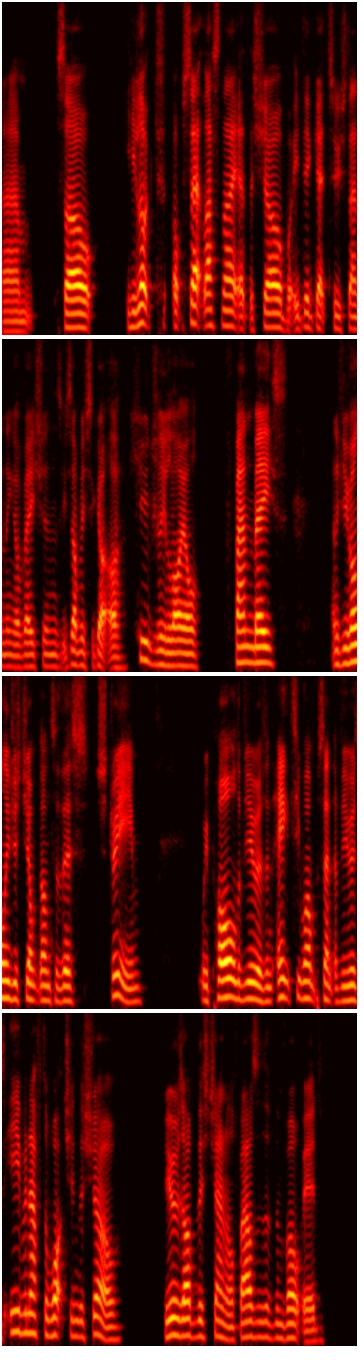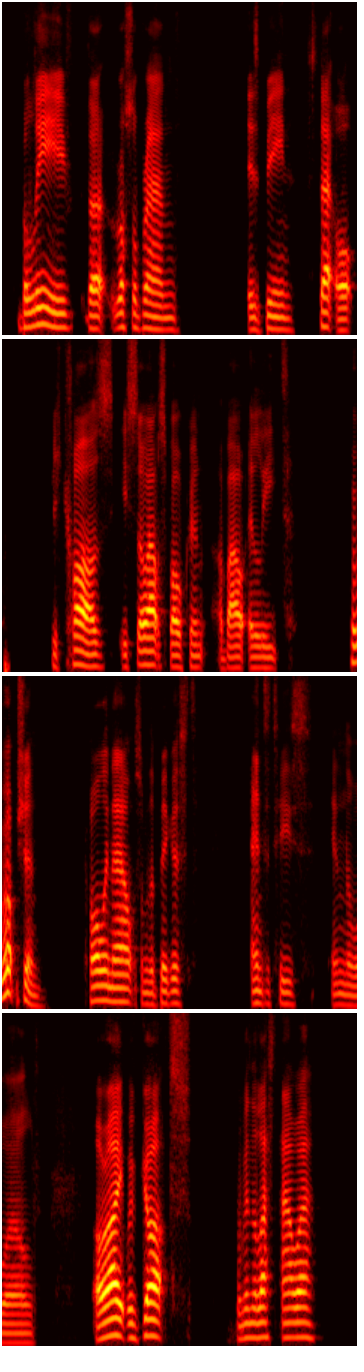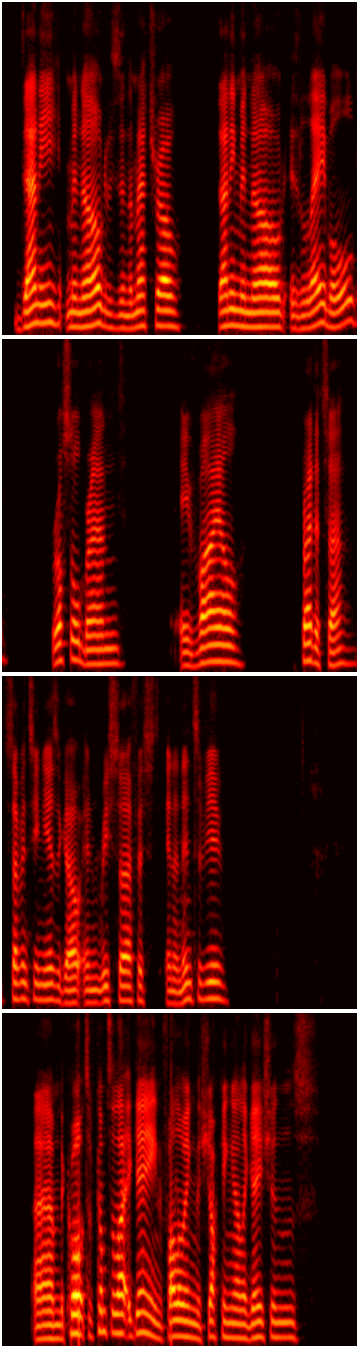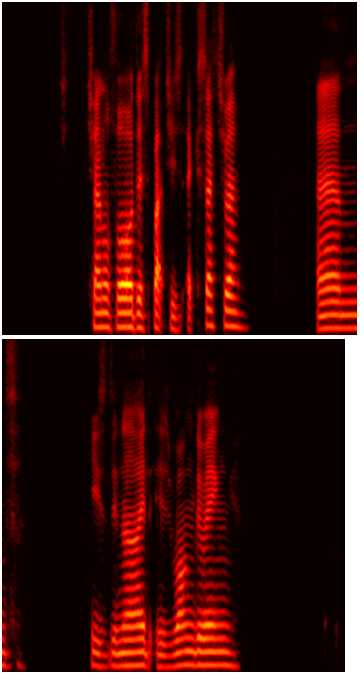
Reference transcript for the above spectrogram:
Um, so he looked upset last night at the show but he did get two standing ovations. He's obviously got a hugely loyal fan base. And if you've only just jumped onto this stream, we polled the viewers, and 81% of viewers, even after watching the show, viewers of this channel, thousands of them voted, believe that Russell Brand is being set up because he's so outspoken about elite corruption, calling out some of the biggest entities in the world. All right, we've got within the last hour Dannii Minogue, this is in the Metro. Dannii Minogue is labeled Russell Brand a vile predator 17 years ago and resurfaced in an interview. Um, the quotes have come to light again following the shocking allegations, Channel 4 dispatches, etc. And he's denied his wrongdoing.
